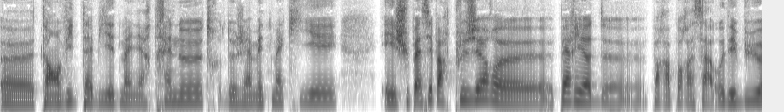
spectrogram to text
euh, t'as envie de t'habiller de manière très neutre, de jamais te maquiller. Et je suis passée par plusieurs euh, périodes euh, par rapport à ça. Au début,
